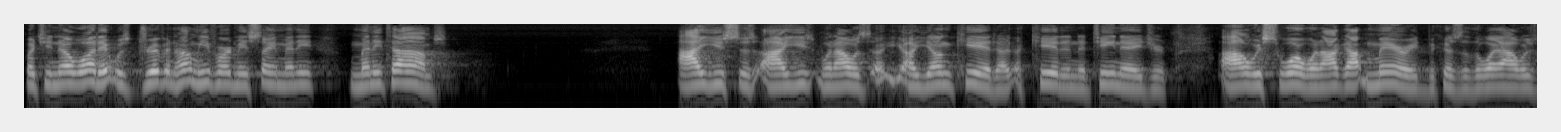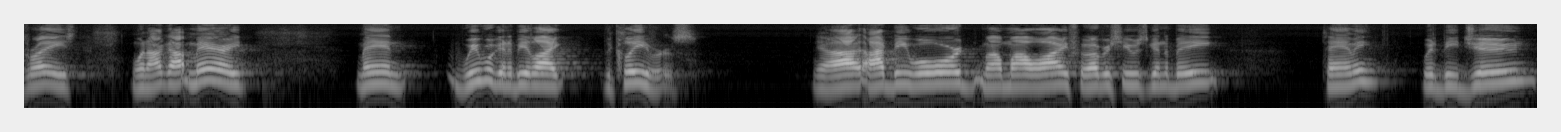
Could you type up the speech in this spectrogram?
But you know what? It was driven home. You've heard me say many, many times. I used to, I used, when I was a young kid, a kid and a teenager, I always swore when I got married, because of the way I was raised, when I got married, man, we were going to be like the Cleavers. You know, I, would be Ward, my, my wife, whoever she was going to be, Tammy, would be June.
